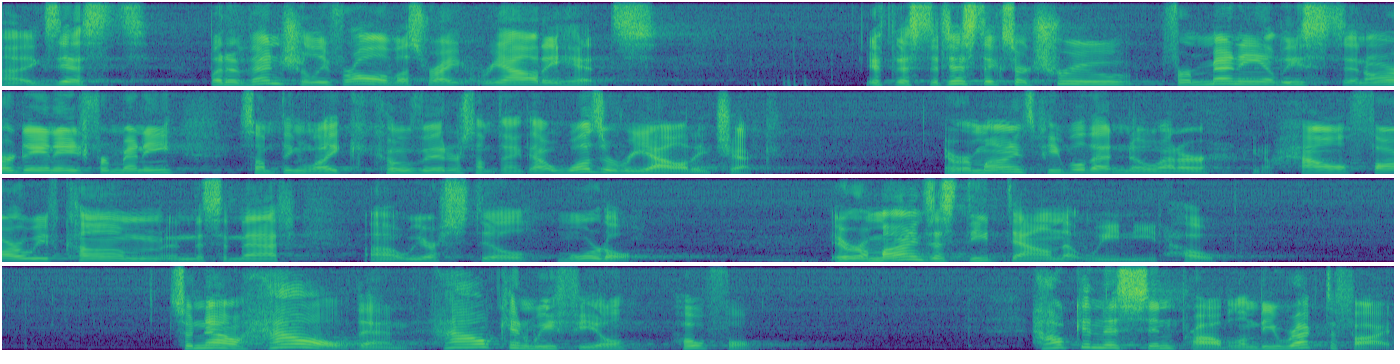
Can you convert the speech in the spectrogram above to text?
uh, exists. But eventually, for all of us, right, reality hits. If the statistics are true, for many, at least in our day and age, for many, something like COVID or something like that was a reality check. It reminds people that no matter you know, how far we've come and this and that, uh, we are still mortal. It reminds us deep down that we need hope. So, now, how then? How can we feel hopeful? How can this sin problem be rectified?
